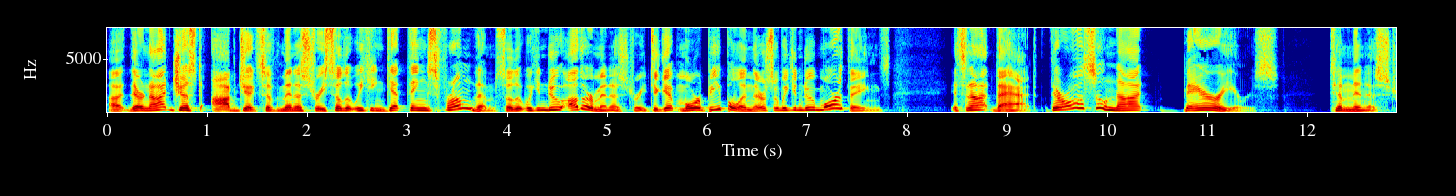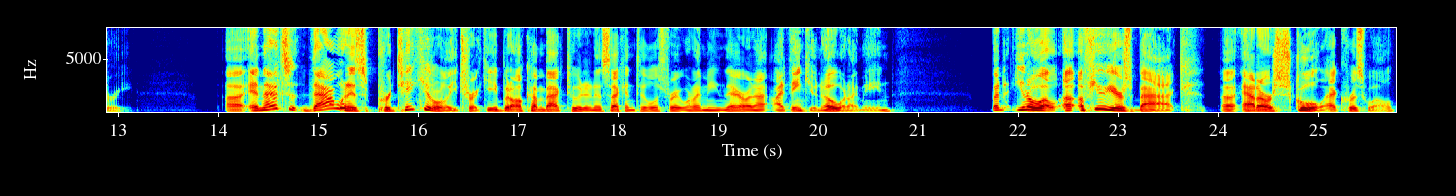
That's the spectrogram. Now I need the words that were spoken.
Uh, they're not just objects of ministry so that we can get things from them, so that we can do other ministry, to get more people in there so we can do more things. It's not that. They're also not barriers to ministry. Uh, and that's that one is particularly tricky, but I'll come back to it in a second to illustrate what I mean there. And I, I think you know what I mean. But you know, a, a few years back uh, at our school at Criswell,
